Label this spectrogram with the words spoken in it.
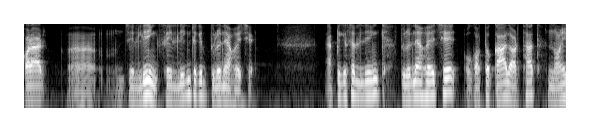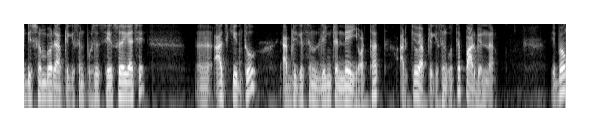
করার যে লিঙ্ক সেই লিঙ্কটা কিন্তু তুলে নেওয়া হয়েছে। অ্যাপ্লিকেশন লিঙ্ক তুলে নেওয়া হয়েছে গতকাল অর্থাৎ নয় ডিসেম্বর অ্যাপ্লিকেশান প্রসেস শেষ হয়ে গেছে। আজ কিন্তু অ্যাপ্লিকেশন লিঙ্কটা নেই, অর্থাৎ আর কেউ অ্যাপ্লিকেশন করতে পারবেন না। এবং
